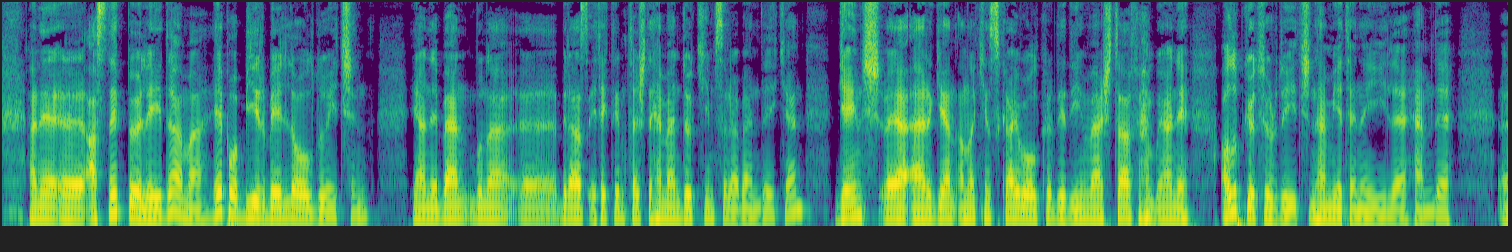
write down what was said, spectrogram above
hani e, aslında hep böyleydi ama hep o bir belli olduğu için yani ben buna e, biraz eteklerimi taşıdı hemen dökeyim sıra bendeyken genç veya ergen Anakin Skywalker dediğim Verstappen yani alıp götürdüğü için hem yeteneğiyle hem de e,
